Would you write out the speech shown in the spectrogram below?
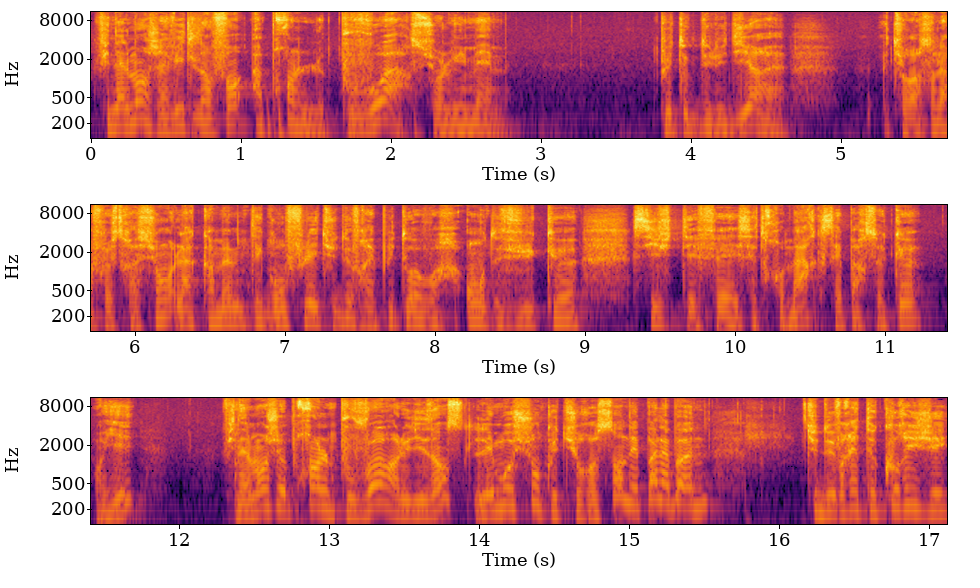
Finalement, j'invite l'enfant à prendre le pouvoir sur lui-même. Plutôt que de lui dire, tu ressens la frustration, là quand même t'es gonflé, tu devrais plutôt avoir honte vu que si je t'ai fait cette remarque, c'est parce que, voyez, finalement je prends le pouvoir en lui disant, l'émotion que tu ressens n'est pas la bonne. Tu devrais te corriger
